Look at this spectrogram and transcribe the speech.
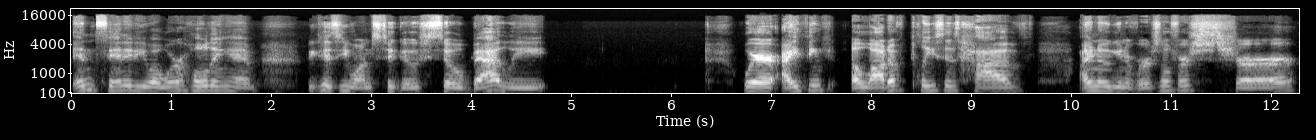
insanity while we're holding him because he wants to go so badly. Where I think a lot of places have, I know Universal for sure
